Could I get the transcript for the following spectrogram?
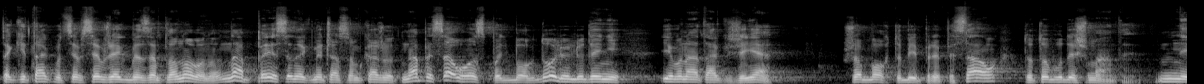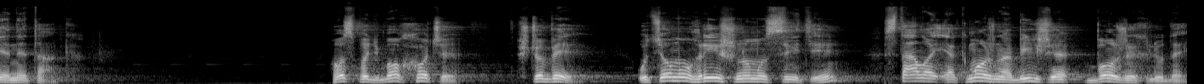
так і так, оце все вже якби заплановано? Написано, як ми часом кажуть, написав Господь Бог долю людині, і вона так жиє. Що Бог тобі приписав, то то будеш мати. Ні, не так. Господь Бог хоче, щоби у цьому грішному світі стало як можна більше Божих людей.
